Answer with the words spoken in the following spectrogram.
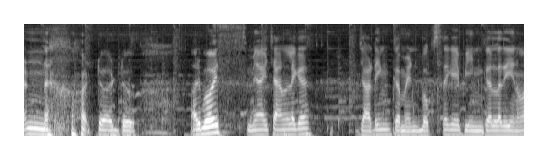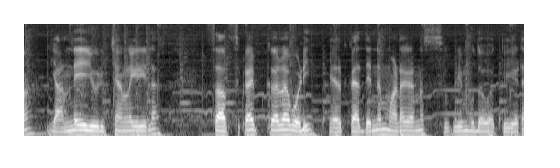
අන්න හට්ටටු හරි බොයිස් මෙයයි චැනල එක ජටින් කමෙන්ට් බොක්ස් එක පින් කරලා තියෙනවා. යන්ඩේ යුරිප් චනල කිරලා සබස්ක්‍රයිබ් කලා පොඩි හෙල් පැත්දන්න මට කරන්න සුපිරි මුදවත්වයට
